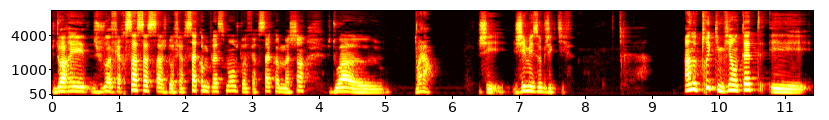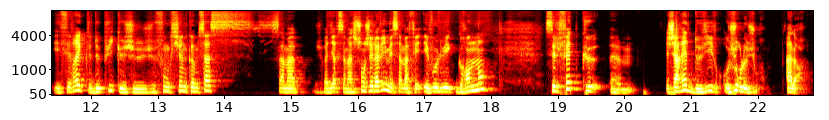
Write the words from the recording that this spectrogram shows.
je dois, je dois faire ça, ça, ça, je dois faire ça comme placement, je dois faire ça comme machin, je dois, euh, voilà, j'ai, j'ai mes objectifs. Un autre truc qui me vient en tête, et, c'est vrai que depuis que je, je fonctionne comme ça, ça m'a, je vais pas dire que ça m'a changé la vie, mais ça m'a fait évoluer grandement, c'est le fait que euh, j'arrête de vivre au jour le jour. Alors,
